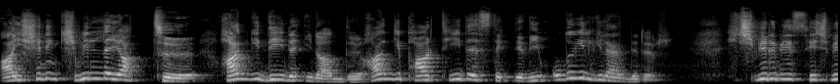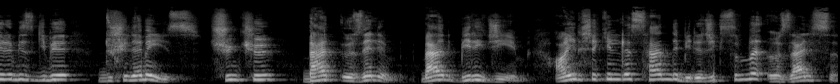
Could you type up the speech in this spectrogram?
Ayşe'nin kiminle yattığı, hangi dine inandığı, hangi partiyi desteklediği onu ilgilendirir. Hiçbirimiz, hiçbirimiz gibi düşünemeyiz. Çünkü ben özelim, ben biriciyim. Aynı şekilde sen de biriciksin ve özelsin.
